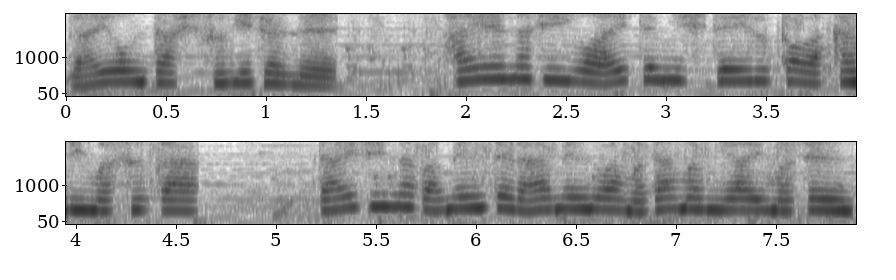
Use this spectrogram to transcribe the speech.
ライオン出しすぎじゃねハイエナジーを相手にしているとわかりますが、大事な場面でラーメンはまだ間に合いません。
